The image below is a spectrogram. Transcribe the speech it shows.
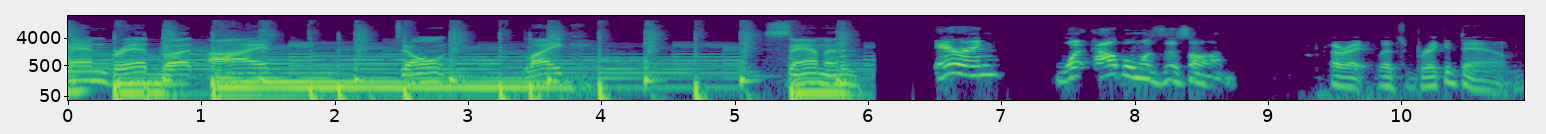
and bread, but I don't like salmon. Aaron, what album was this on? All right, let's break it down.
